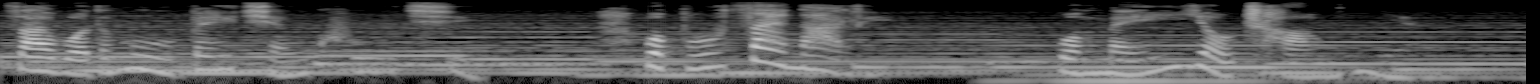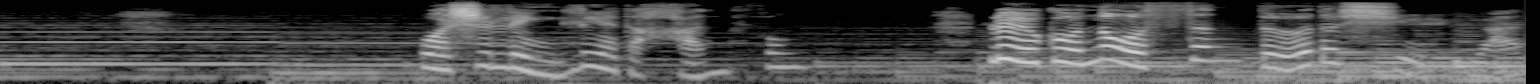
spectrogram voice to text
在我的墓碑前哭泣，我不在那里。我没有长眠，我是凛冽的寒风，掠过诺森德的雪原；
